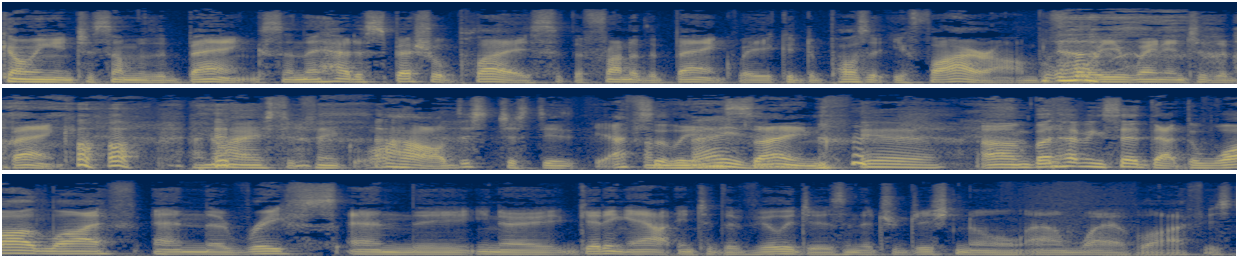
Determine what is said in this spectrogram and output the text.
going into some of the banks, and they had a special place at the front of the bank where you could deposit your firearm before you went into the bank. And I used to think, wow, this just is absolutely Amazing. insane. Yeah. um, but having said that, the wildlife and the reefs and the you know getting out into the villages and the traditional um, way of life is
